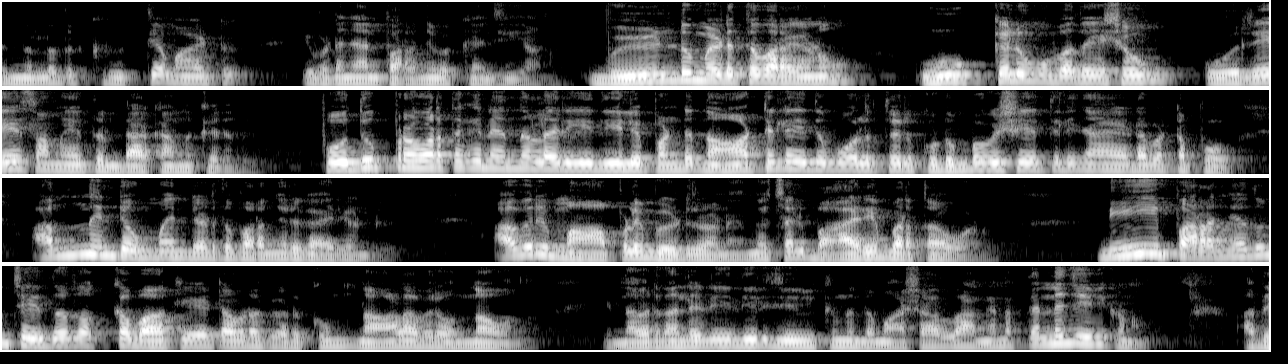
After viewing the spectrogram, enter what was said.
എന്നുള്ളത് കൃത്യമായിട്ട് ഇവിടെ ഞാൻ പറഞ്ഞു വെക്കുകയും ചെയ്യാണ്. വീണ്ടും എടുത്ത് പറയണു ഊക്കലും ഉപദേശവും ഒരേ സമയത്ത് ഉണ്ടാക്കാൻ നിൽക്കരുത് പൊതുപ്രവർത്തകൻ എന്നുള്ള രീതിയിൽ പണ്ട് നാട്ടിലെ ഇതുപോലത്തെ ഒരു കുടുംബ വിഷയത്തിൽ ഞാൻ ഇടപെട്ടപ്പോൾ അന്ന് എന്റെ ഉമ്മ എന്റെ അടുത്ത് പറഞ്ഞൊരു കാര്യമുണ്ട്. അവർ മാപ്പിളയും വീടുകയാണ് എന്ന് വെച്ചാൽ ഭാര്യയും ഭർത്താവുമാണ്. നീ പറഞ്ഞതും ചെയ്തതൊക്കെ ബാക്കിയായിട്ട് അവിടെ കിടക്കും. നാളെ അവർ ഒന്നാവുന്നു. ഇന്ന് അവർ നല്ല രീതിയിൽ ജീവിക്കുന്നുണ്ട്. മാഷാള്ള അങ്ങനെ തന്നെ ജീവിക്കണം. അത്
